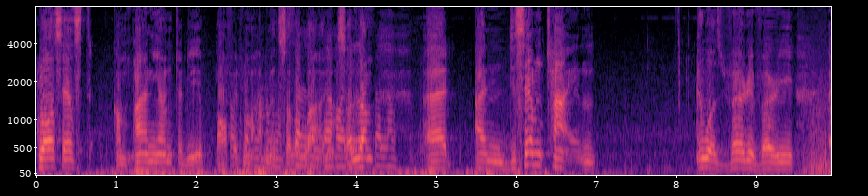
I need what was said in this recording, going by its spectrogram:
closest companion to the Prophet, Prophet Muhammad Muhammad sallallahu alaihi wasallam. Uh, and at the same time, he was very, very uh,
